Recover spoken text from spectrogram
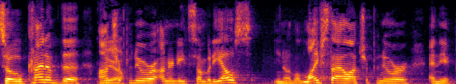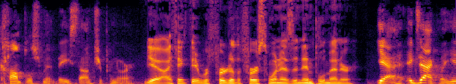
So, kind of the entrepreneur yeah. underneath somebody else, you know, the lifestyle entrepreneur and the accomplishment based entrepreneur. Yeah, I think they refer to the first one as an implementer. Yeah, exactly.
